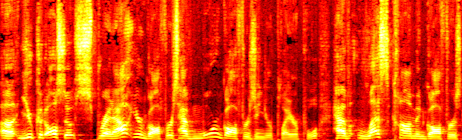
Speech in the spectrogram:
Uh, you could also spread out your golfers, have more golfers in your player pool, have less common golfers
